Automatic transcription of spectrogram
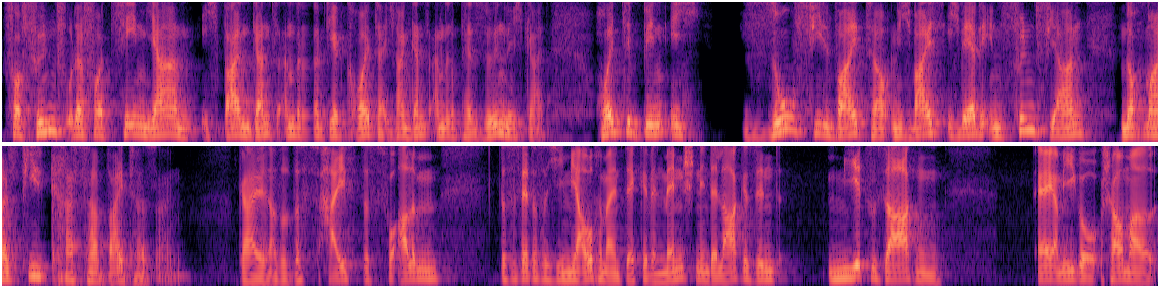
vor fünf oder vor zehn Jahren, ich war ein ganz anderer Dirk Kräuter, ich war eine ganz andere Persönlichkeit. Heute bin ich so viel weiter und ich weiß, ich werde in fünf Jahren noch mal viel krasser weiter sein. Geil. Also das heißt, dass vor allem, das ist etwas, was ich in mir auch immer entdecke, wenn Menschen in der Lage sind, mir zu sagen, ey Amigo, schau mal,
